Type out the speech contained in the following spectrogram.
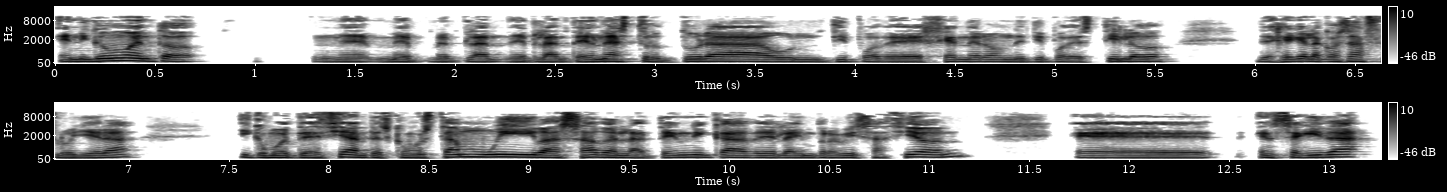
en ningún momento me, me, planteé una estructura, un tipo de género, un tipo de estilo, dejé que la cosa fluyera. Y como te decía antes, como está muy basado en la técnica de la improvisación, eh, enseguida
